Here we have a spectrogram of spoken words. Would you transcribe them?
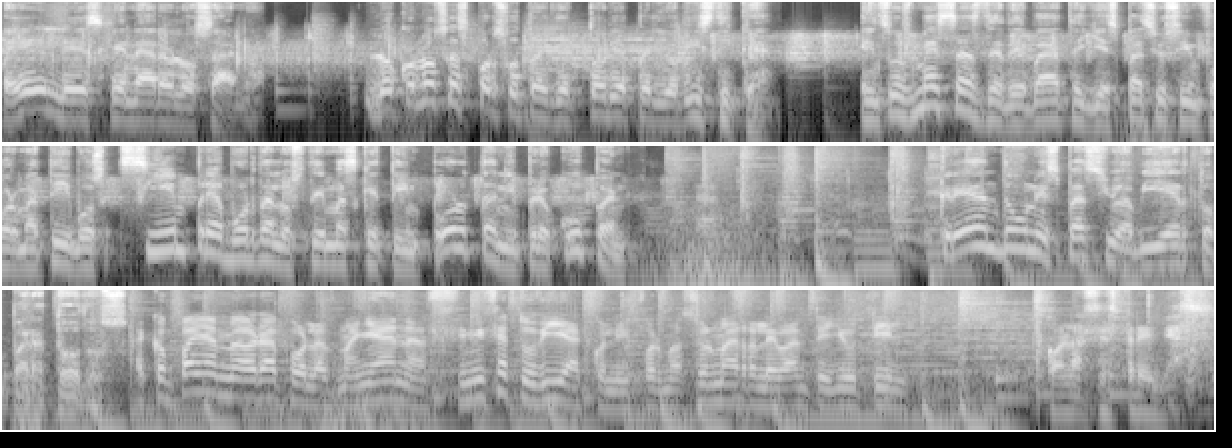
Él es Genaro Lozano. Lo conoces por su trayectoria periodística. En sus mesas de debate y espacios informativos siempre aborda los temas que te importan y preocupan, creando un espacio abierto para todos. Acompáñame ahora por las mañanas. Inicia tu día con la información más relevante y útil con las estrellas.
